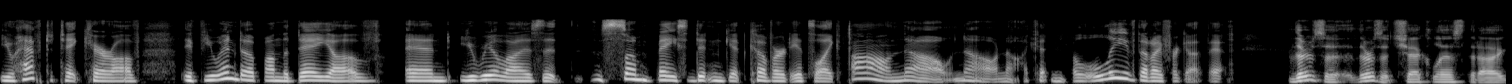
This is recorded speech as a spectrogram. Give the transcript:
you have to take care of. If you end up on the day of and you realize that some base didn't get covered, it's like, oh no, no, no, I couldn't believe that I forgot that. There's a there's a checklist that I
